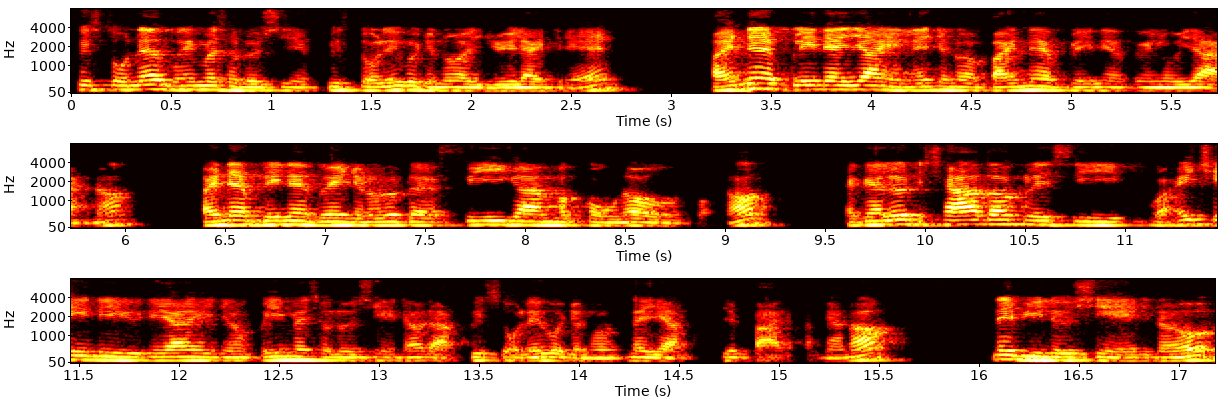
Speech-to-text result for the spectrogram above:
Crystal နဲ့သွင်းမယ်ဆိုလို့ရှိရင် Crystal လေးကိုကျွန်တော်ရွေးလိုက်တယ် Binance Play နဲ့ရရင်လည်းကျွန်တော် Binance Play နဲ့သွင်းလို့ရရင်เนาะ Binance Play နဲ့သွင်းကျွန်တော်တို့အတွက် fee ကမကုန်တော့ဘူးပေါ့เนาะတကယ်လို့တခြားသော currency ဟိုအဲ့ chain တွေတွေကနေကျွန်တော်ပေးမယ်ဆိုလို့ရှိရင်တော့ဒါ crystal လေးကိုကျွန်တော်နှိပ်ရဖြစ်ပါတယ်ခင်ဗျာနော်နှိပ်ပြီးလို့ရှိရင်ကျွန်တော်တို့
